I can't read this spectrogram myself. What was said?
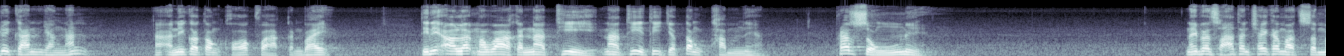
ด้วยกันอย่างนั้น อันนี้ก็ต้องขอฝากกันไว้ ทีนี้เอาละมาว่ากันหน้าที่หน้าที่ที่จะต้องทำเนี่ยพระสงฆ์เนี่ย ในภาษาท่านใช้คำว่าสม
